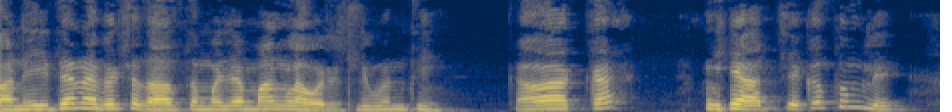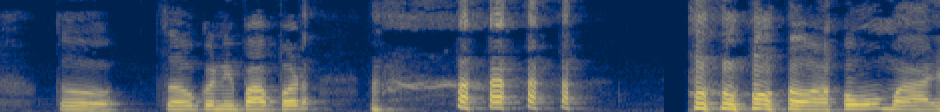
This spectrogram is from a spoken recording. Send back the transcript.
आणि इथे नापेक्षा जास्त मजा मांगलावर इसली म्हणती. का काय आजचे का तुमले? तो चौकणी पापड. हो माय.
